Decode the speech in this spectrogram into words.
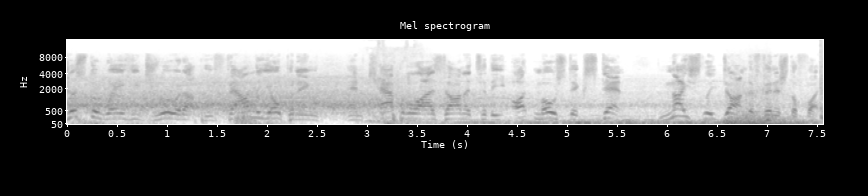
just the way he drew it up. He found the opening and capitalized on it to the utmost extent. Nicely done to finish the fight.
